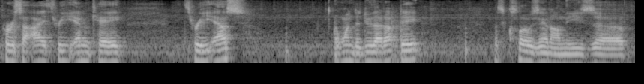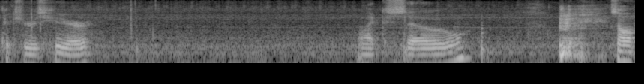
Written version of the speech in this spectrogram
Prusa i3 MK3S. I wanted to do that update. Let's close in on these uh, pictures here. Like so. so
